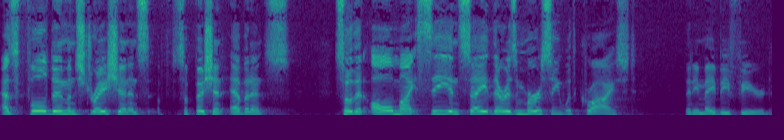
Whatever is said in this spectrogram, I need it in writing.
as full demonstration and sufficient evidence, so that all might see and say, There is mercy with Christ, that he may be feared.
